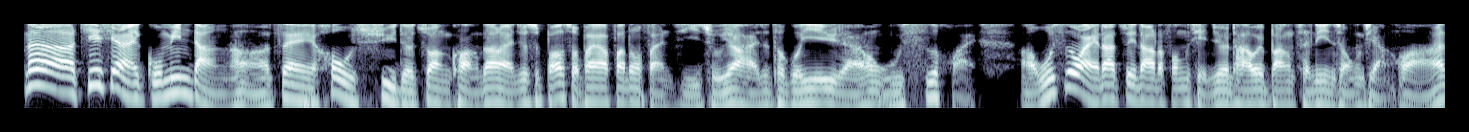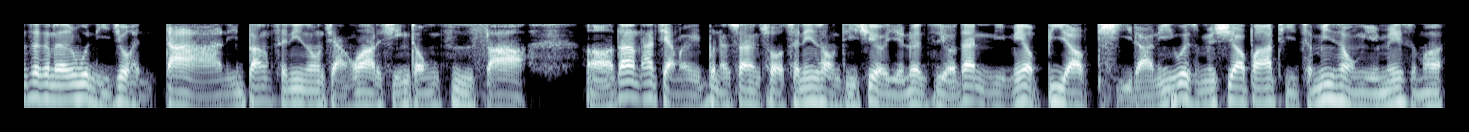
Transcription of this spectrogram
那接下来国民党啊，在后续的状况当。然，就是保守派要发动反击，主要还是透过叶玉良和吴思怀啊。吴思怀他最大的风险就是他会帮陈陈立松讲话，那这个呢问题就很大。你帮陈立松讲话的，形同自杀啊。当然他讲了也不能算错，陈立松的确有言论自由，但你没有必要提啦。你为什么需要帮他提？陈立松也没什么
